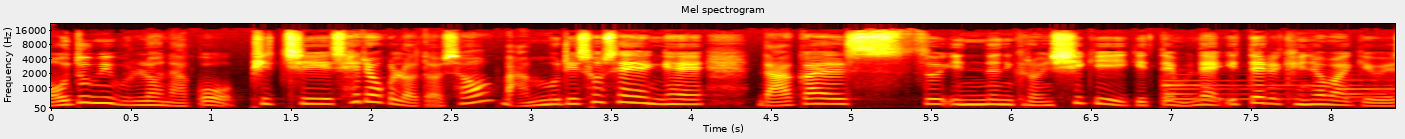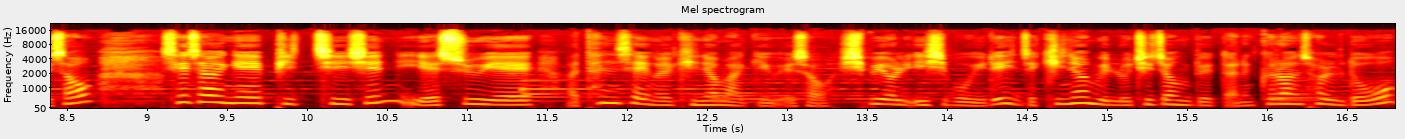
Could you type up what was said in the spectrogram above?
어둠이 물러나고 빛이 세력을 얻어서 만물이 소생해 나갈 수 있는 그런 시기이기 때문에 이때를 기념하기 위해서 세상에 빛이신 예수의 탄생을 기념하기 위해서 12월 25일이 이제 기념일로 지정됐다는 그런 설도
